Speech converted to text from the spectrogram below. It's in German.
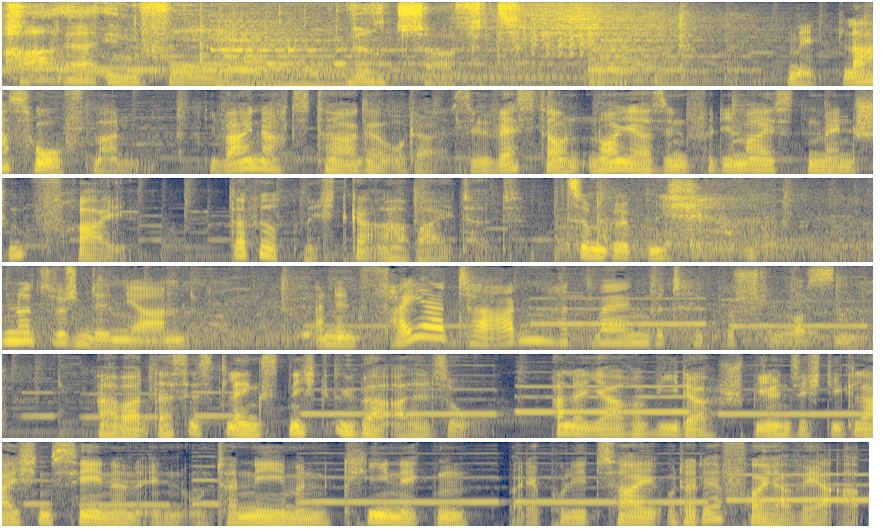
HR Info Wirtschaft. Mit Lars Hofmann. Die Weihnachtstage oder Silvester und Neujahr sind für die meisten Menschen frei. Da wird nicht gearbeitet. Zum Glück nicht. Nur zwischen den Jahren. An den Feiertagen hat mein Betrieb beschlossen. Aber das ist längst nicht überall so. Alle Jahre wieder spielen sich die gleichen Szenen in Unternehmen, Kliniken, bei der Polizei oder der Feuerwehr ab.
